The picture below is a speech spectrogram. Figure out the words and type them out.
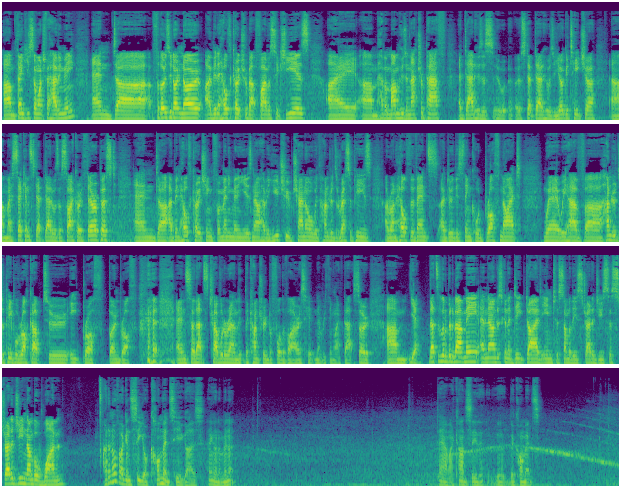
Um, thank you so much for having me. And uh, for those who don't know, I've been a health coach for about five or six years. I um, have a mum who's a naturopath, a dad who's a, a stepdad who was a yoga teacher. Um, my second stepdad was a psychotherapist, and uh, I've been health coaching for many, many years now. I have a YouTube channel with hundreds of recipes. I run health events. I do this thing called Broth Night where we have uh, hundreds of people rock up to eat broth, bone broth. and so that's traveled around the country before the virus hit and everything like that. So, um, yeah, that's a little bit about me. And now I'm just going to deep dive into some of these strategies. So, strategy number one I don't know if I can see your comments here, guys. Hang on a minute. Damn, I can't see the, the, the comments.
